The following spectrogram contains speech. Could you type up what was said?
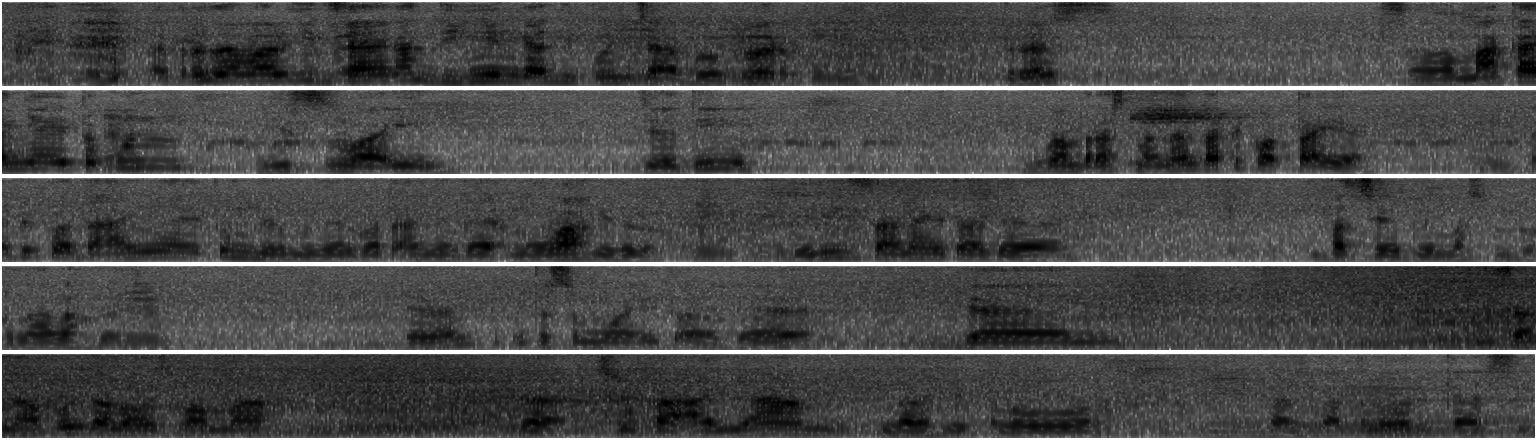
Terus apa lagi? Di sana kan dingin kan di puncak Bogor. Terus sama makannya itu pun disesuaiin jadi bukan prasmanan tapi kota ya. Tapi kotaannya itu benar-benar kotaan yang kayak mewah gitu loh. Jadi di sana itu ada empat sehat lima sempurna lah. Hmm. ya kan? Itu semua itu ada. Dan di sana pun kalau selama nggak suka ayam dikasih telur. Hmm. Nggak suka telur dikasih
